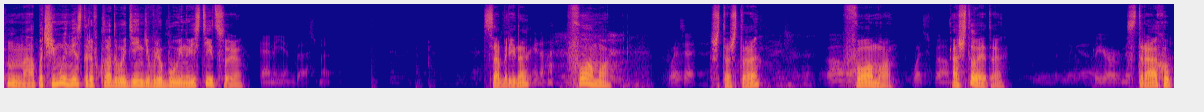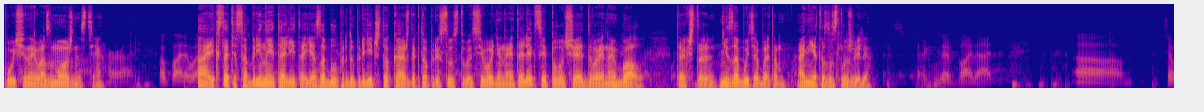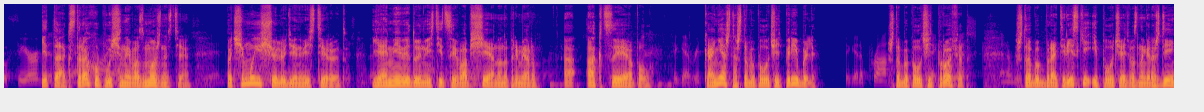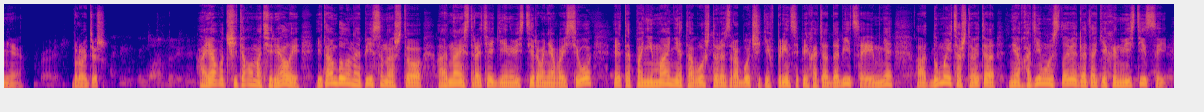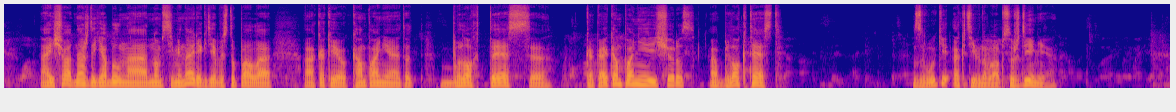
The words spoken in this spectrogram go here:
Хм, а почему инвесторы вкладывают деньги в любую инвестицию? Сабрина? Фомо. Что-что? Фомо. А что это? Страх упущенной возможности. А, и, кстати, Сабрина и Талита, я забыл предупредить, что каждый, кто присутствует сегодня на этой лекции, получает двойной балл. Так что не забудь об этом. Они это заслужили. Итак, страх упущенной возможности. Почему еще люди инвестируют? Я имею в виду инвестиции вообще, ну, например, а акции Apple. Конечно, чтобы получить прибыль, чтобы получить профит, чтобы брать риски и получать вознаграждение. Бротишь? А я вот читал материалы, и там было написано, что одна из стратегий инвестирования в ICO — это понимание того, что разработчики в принципе хотят добиться, и мне а, думается, что это необходимые условия для таких инвестиций. А еще однажды я был на одном семинаре, где выступала, а, как ее компания, этот, Блоктест. Какая компания еще раз? А, Блоктест. Звуки активного обсуждения.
